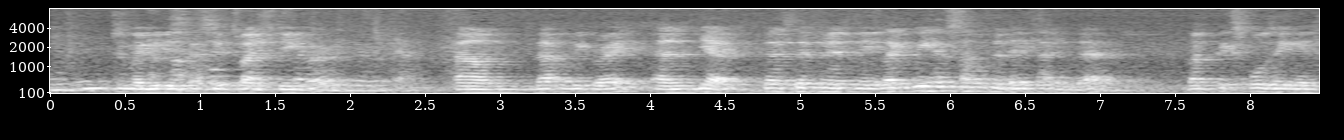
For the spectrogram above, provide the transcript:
Mhm. to maybe discuss it much deeper. to hear, yeah. um, that would be great. And yeah, that's definitely, like, we have some of the data in there, but exposing it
